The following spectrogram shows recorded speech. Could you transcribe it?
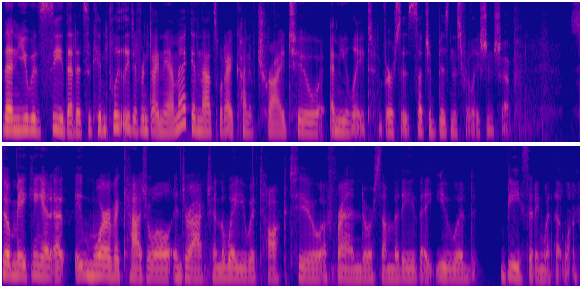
then you would see that it's a completely different dynamic. And that's what I kind of try to emulate versus such a business business relationship. So making it a, more of a casual interaction, the way you would talk to a friend or somebody that you would be sitting with at lunch.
